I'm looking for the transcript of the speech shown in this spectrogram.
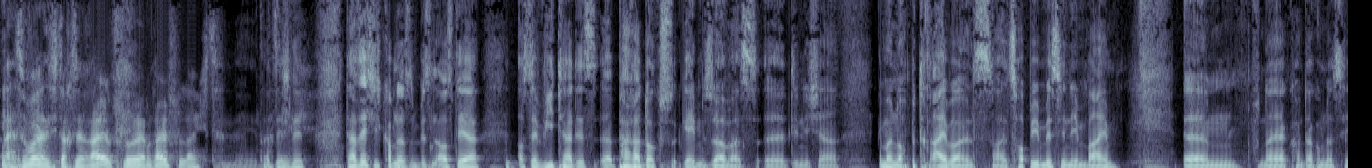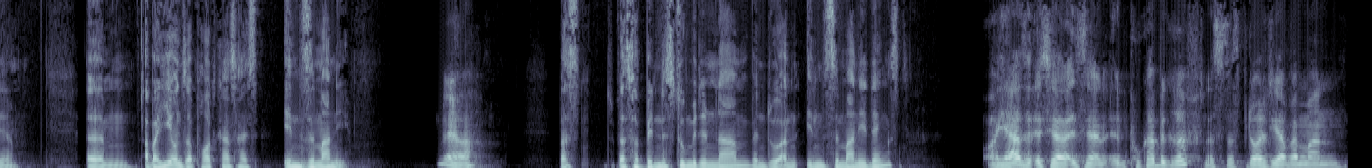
Ach so, ich dachte Ralf, Florian Ralf vielleicht. Nee, tatsächlich. Tatsächlich kommt das ein bisschen aus der aus der Vita des äh, Paradox Game Servers, äh, den ich ja immer noch betreibe als als Hobby ein bisschen nebenbei. Ähm, von daher kommt da kommt das her. Ähm, aber hier unser Podcast heißt In the Money. Ja. Was was verbindest du mit dem Namen, wenn du an In the Money denkst? Oh ja, ist ja, ist ja ein Pokerbegriff. Das, das bedeutet ja, wenn man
